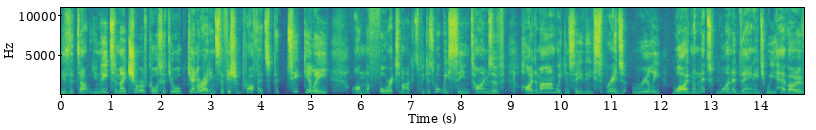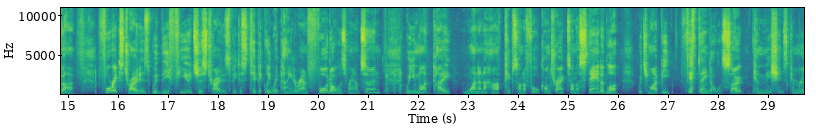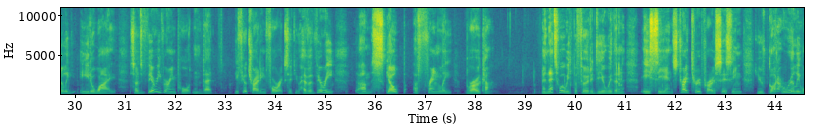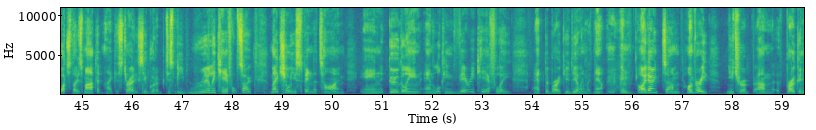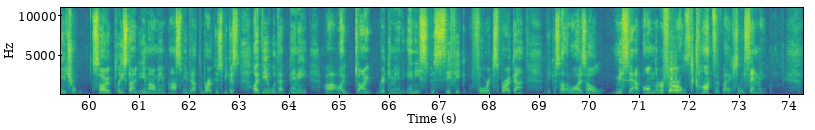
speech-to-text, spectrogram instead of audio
is that uh, you need to make sure of course that you're generating sufficient profits particularly on the forex markets because what we see in times of high demand we can see the spreads really widen and that's one advantage we have over forex traders with the futures traders because typically we're paying around four dollars round turn where you might pay one and a half pips on a full contract on a standard lot which might be $15 so commissions can really eat away. So it's very very important that if you're trading Forex that you have a very um, scalp a friendly broker and that's where we prefer to deal with an ECN straight through processing you've got to really watch those market makers traders you've got to just be really careful. So make sure you spend the time in googling and looking very carefully at the broker you're dealing with. Now I don't um, I'm very neutral um, broker neutral so please don't email me and ask me about the brokers because I deal with that many. Uh, I don't recommend any specific forex broker because otherwise I'll miss out on the referrals the clients that actually send me.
